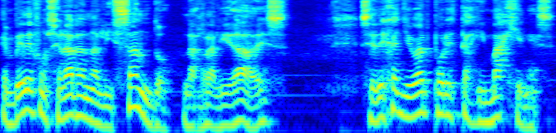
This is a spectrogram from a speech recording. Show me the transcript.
en vez de funcionar analizando las realidades, se dejan llevar por estas imágenes,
